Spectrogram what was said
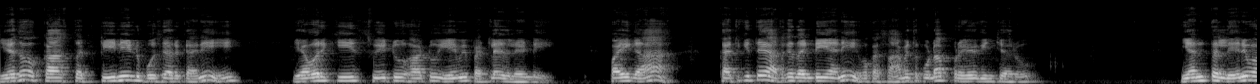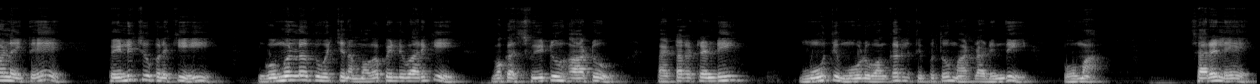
ఏదో కాస్త టీ నీళ్ళు పోశారు కానీ ఎవరికి స్వీటు హాటు ఏమీ పెట్టలేదులేండి. పైగా కతికితే అతకదండి అని ఒక సామెత కూడా ప్రయోగించారు. ఎంత లేని వాళ్ళైతే పెళ్ళి చూపులకి గుమ్మంలోకి వచ్చిన మగ పెళ్ళి వారికి ఒక స్వీటు హాటు పెట్టరటండి. మూతి మూడు వంకర్లు తిప్పుతూ మాట్లాడింది ఉమా. సరేలే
